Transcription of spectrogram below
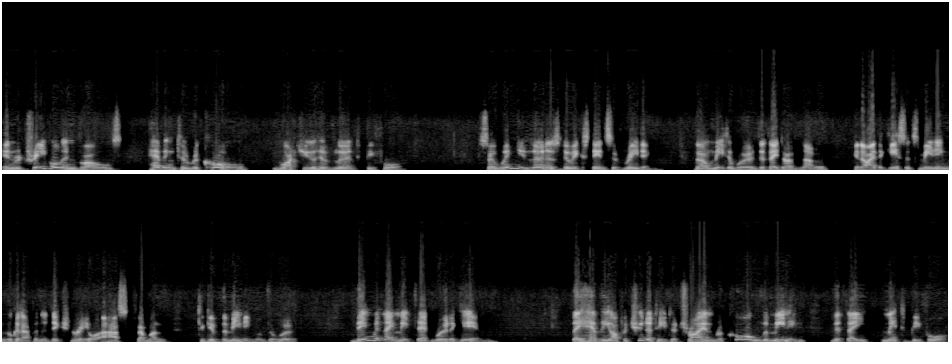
And retrieval involves having to recall what you have learnt before. So when you learners do extensive reading, they'll meet a word that they don't know and either guess its meaning, look it up in a dictionary, or ask someone to give the meaning of the word. Then when they meet that word again, they have the opportunity to try and recall the meaning that they met before.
